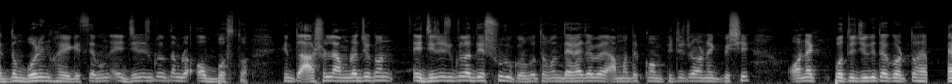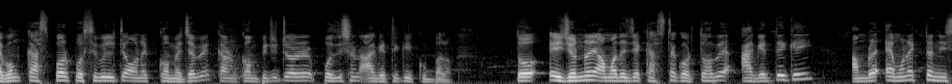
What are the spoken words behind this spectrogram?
একদম বোরিং হয়ে গেছে এবং এই জিনিসগুলোতে আমরা অভ্যস্ত। কিন্তু আসলে আমরা যখন এই জিনিসগুলো দিয়ে শুরু করব, তখন দেখা যাবে আমাদের কম্পিটিটর অনেক বেশি, অনেক প্রতিযোগিতা করতে হয় এবং কাজ পাওয়ার পসিবিলিটি অনেক কমে যাবে, কারণ কম্পিটিটরের পজিশন আগে থেকেই খুব ভালো। তো এই জন্যই আমাদের যে কাজটা করতে হবে, আগে থেকেই আমরা এমন একটা নিশ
